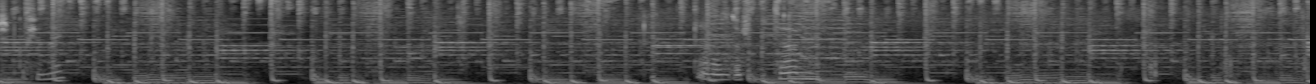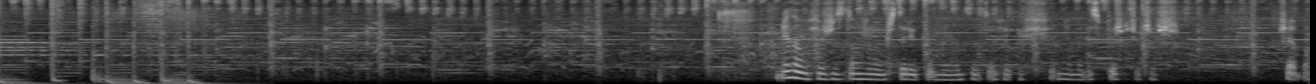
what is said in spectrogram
Wsiadaj, szybko wsiadaj. Teraz do szpitala. Nie no, myślę, że zdążyłem 4,5 minuty, to jakoś się nie będę spieszyć, chociaż trzeba,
